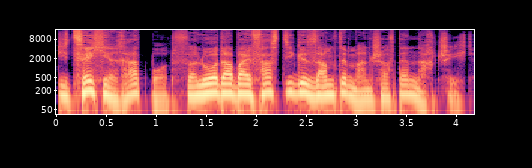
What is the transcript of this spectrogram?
Die Zeche Radbord verlor dabei fast die gesamte Mannschaft der Nachtschicht.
